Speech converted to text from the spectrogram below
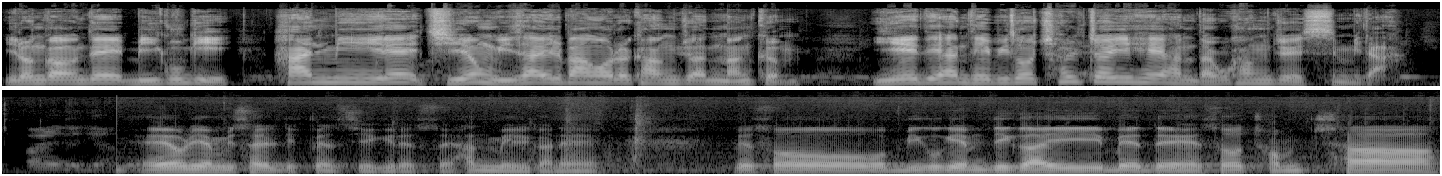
이런 가운데 미국이 한미일의 지형 미사일 방어를 강조한 만큼 이에 대한 대비도 철저히 해야 한다고 강조했습니다. 에어리어 미사일 디펜스 얘기를 했어요 한미일 간에 그래서 미국 MD 가입에 대해서 점차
